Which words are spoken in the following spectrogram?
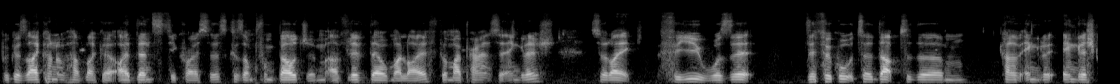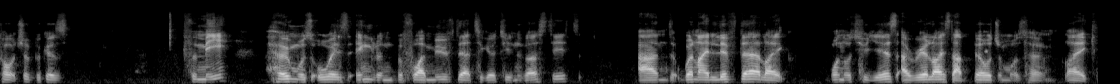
because I kind of have like an identity crisis because I'm from Belgium. I've lived there all my life, but my parents are English. So like for you, was it difficult to adapt to the um, kind of Engli- English culture? Because for me, home was always England before I moved there to go to university. And when I lived there, like one or two years, I realized that Belgium was home. Like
